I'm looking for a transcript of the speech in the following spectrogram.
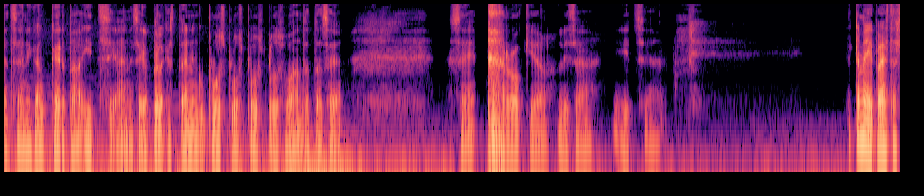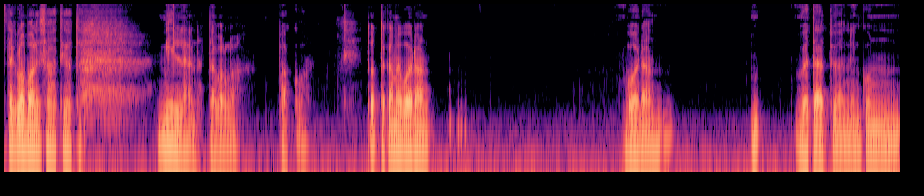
Että se ikään kuin kertaa itseään. Se ei ole pelkästään niin kuin plus, plus, plus, plus, vaan tota se, se rokia lisää itseään. Että me ei päästä sitä globalisaatiota millään tavalla pakoon. Totta kai me voidaan, voidaan vetäytyä niin kuin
